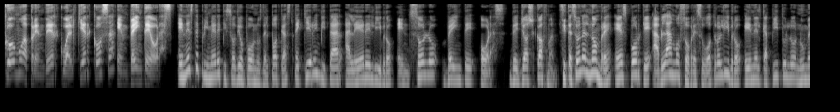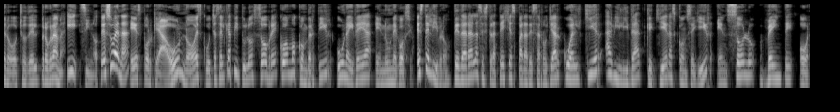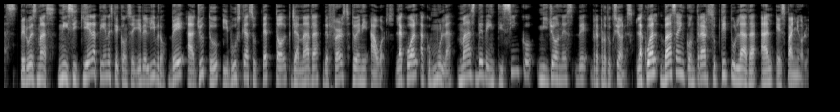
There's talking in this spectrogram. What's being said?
Cómo aprender cualquier cosa en 20 horas. En este primer episodio bonus del podcast te quiero invitar a leer el libro En solo 20 horas de Josh Kaufman. Si te suena el nombre es porque hablamos sobre su otro libro en el capítulo número 8 del programa. Y si no te suena es porque aún no escuchas el capítulo sobre cómo convertir una idea en un negocio. Este libro te dará las estrategias para desarrollar cualquier habilidad que quieras conseguir en solo 20 horas. Pero es más, ni siquiera tienes que conseguir el libro. Ve a YouTube y busca su TED Talk llamada The First 20 Hours, la cual acumula más de 25 millones de reproducciones, la cual vas a encontrar subtitulada al español.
